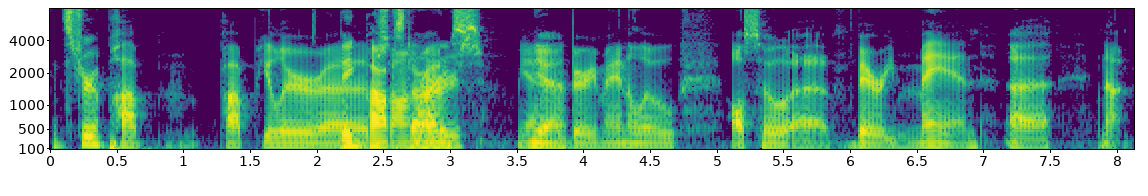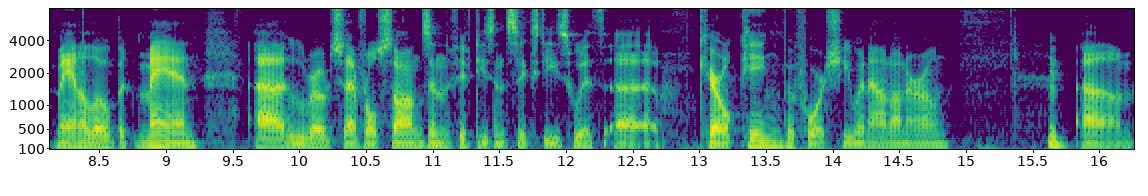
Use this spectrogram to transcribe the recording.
it's true. pop popular uh, Big pop stars. Yeah, Yeah. Barry Manilow, also uh, Barry Mann, uh, not Manilow but Mann, uh, who wrote several songs in the 50s and 60s with uh, Carole King before she went out on her own. Um,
